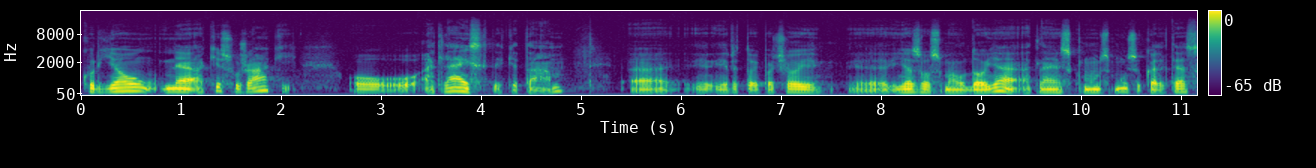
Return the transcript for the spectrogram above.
kur jau ne akis už akį, o atleiskti kitam. Ir toj pačioj e, Jėzaus maldoje atleisk mums mūsų kaltes,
